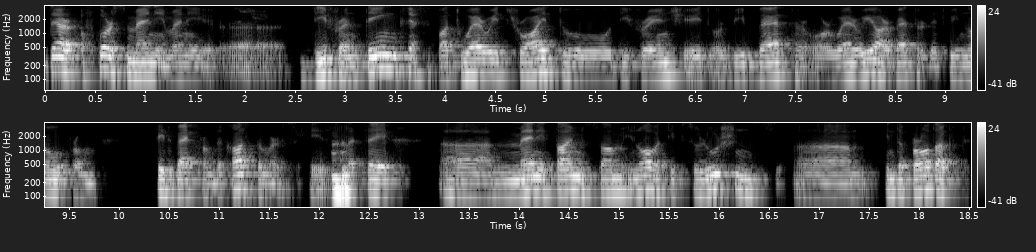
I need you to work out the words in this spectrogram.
there are, of course, many, many uh, different things, yeah. but where we try to differentiate or be better, or where we are better that we know from feedback from the customers is, mm -hmm. let's say, uh, many times some innovative solutions um, in the product.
